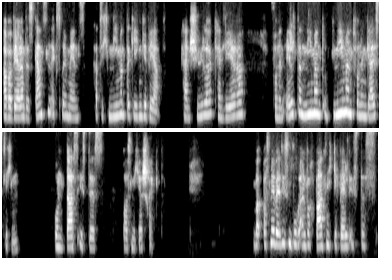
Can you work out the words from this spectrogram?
Aber während des ganzen Experiments hat sich niemand dagegen gewehrt. Kein Schüler, kein Lehrer, von den Eltern niemand und niemand von den Geistlichen. Und das ist es, was mich erschreckt. Was mir bei diesem Buch einfach wahnsinnig gefällt, ist, dass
